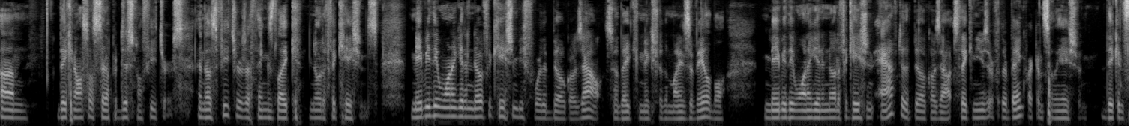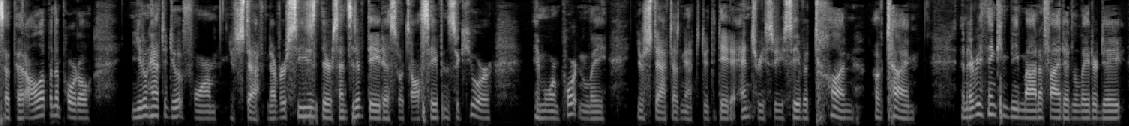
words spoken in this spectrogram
um, they can also set up additional features. And those features are things like notifications. Maybe they want to get a notification before the bill goes out so they can make sure the money's available. Maybe they want to get a notification after the bill goes out so they can use it for their bank reconciliation. They can set that all up in the portal. You don't have to do it for them. Your staff never sees their sensitive data, so it's all safe and secure. And more importantly, your staff doesn't have to do the data entry, so you save a ton of time. And everything can be modified at a later date.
